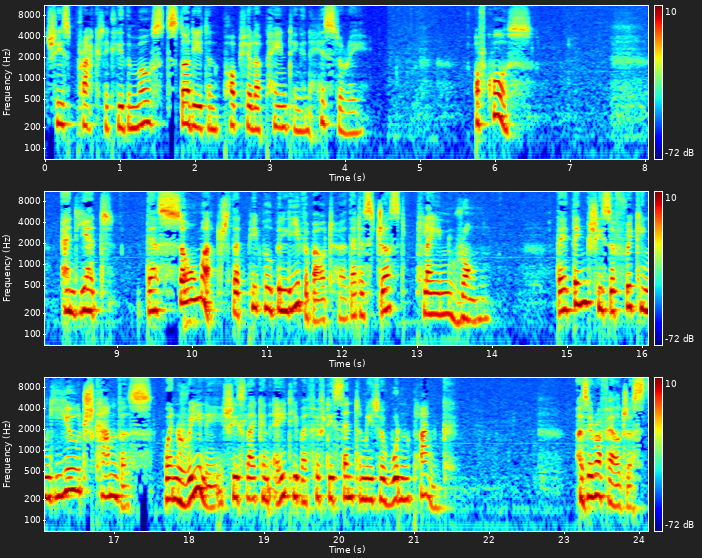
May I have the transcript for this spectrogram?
She's practically the most studied and popular painting in history. Of course. And yet, there's so much that people believe about her that is just plain wrong. They think she's a freaking huge canvas, when really she's like an 80 by 50 centimeter wooden plank. Aziraphale just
